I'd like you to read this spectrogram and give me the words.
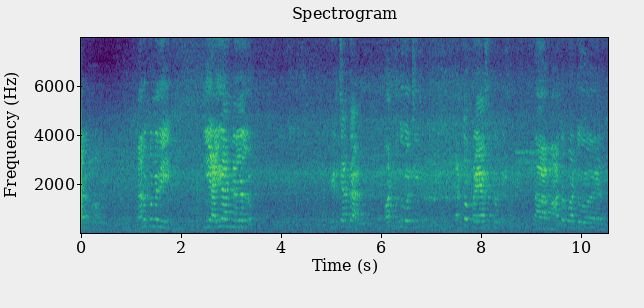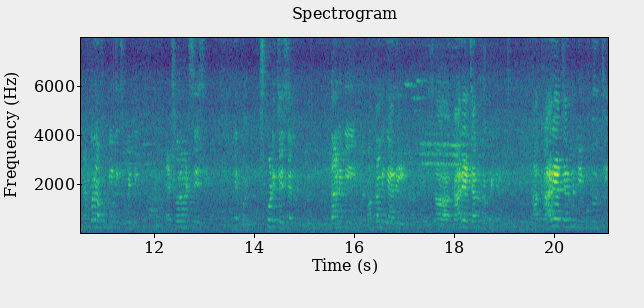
కనుక్కున్నాం. కనుక్కున్నది ఈ ఐదారు నెలల్లో మీరు చేత వాటి ముందుకు వచ్చి ఎంతో ప్రయాసంతో మాతో పాటు నెంబర్ ఆఫ్ మీటింగ్స్ పెట్టి ఎక్స్పెరిమెంట్స్ చేసి కృషి కూడా చేశారు దానికి మొత్తానికి అది ఆ, కార్యాచరణలో పెట్టారు ఆ కార్యాచరణ మీ ముందు ఉంచి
